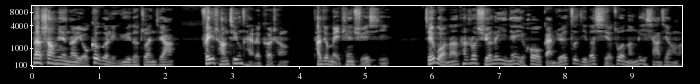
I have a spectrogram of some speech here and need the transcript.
那上面呢有各个领域的专家，非常精彩的课程，他就每天学习。结果呢，他说学了一年以后，感觉自己的写作能力下降了，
